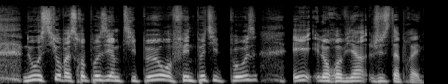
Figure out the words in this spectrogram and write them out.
nous aussi on va se reposer un petit peu, on fait une petite pause et l'on revient juste après.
